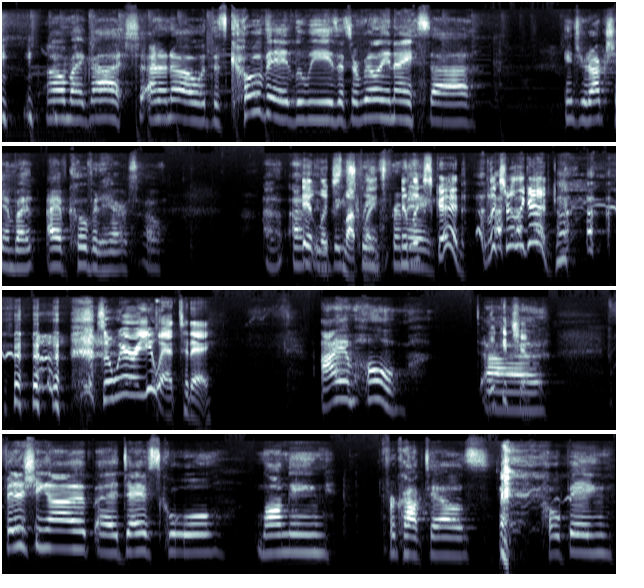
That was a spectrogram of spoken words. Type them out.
oh my gosh, I don't know with this COVID, Louise. It's a really nice uh, introduction, but I have COVID hair, so. I don't, I it looks lovely. It me. looks good. It looks really good. so, where are you at today? I am home. Look uh, at you. Uh, finishing up a day of school, longing for cocktails, hoping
